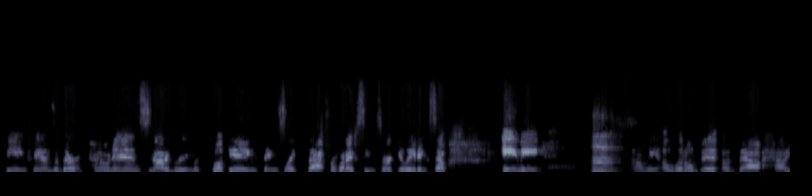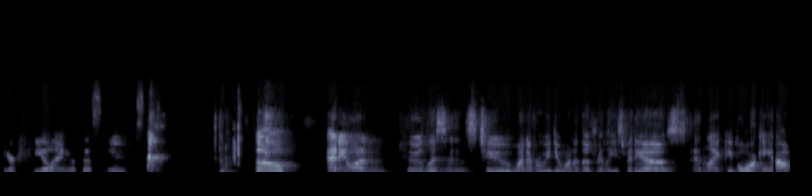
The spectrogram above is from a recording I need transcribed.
being fans of their opponents, not agreeing with booking, things like that, from what I've seen circulating. So, Amy, Mm. tell me a little bit about how you're feeling with this news. So anyone who listens to whenever we do one of those release videos and like people walking out,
